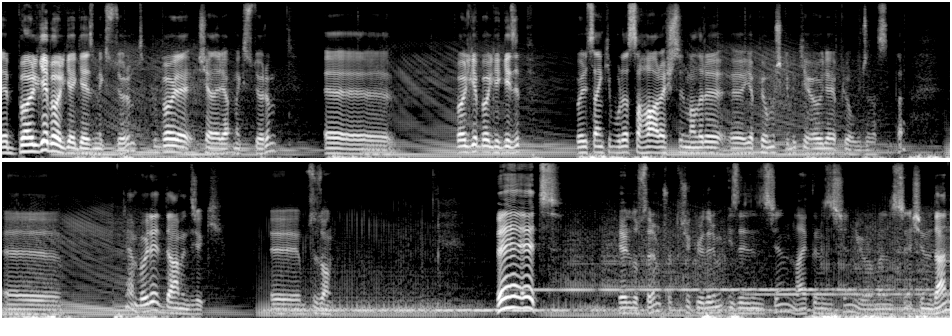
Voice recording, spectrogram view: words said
e, bölge bölge gezmek istiyorum. Tıpkı böyle şeyler yapmak istiyorum. Ee, bölge bölge gezip böyle sanki burada saha araştırmaları e, yapıyormuş gibi ki öyle yapıyor olacağız aslında. Ee, yani böyle devam edecek ee, bu sezon. Ve evet. Değerli dostlarım çok teşekkür ederim izlediğiniz için, like'larınız için, yorumlarınız için şimdiden.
